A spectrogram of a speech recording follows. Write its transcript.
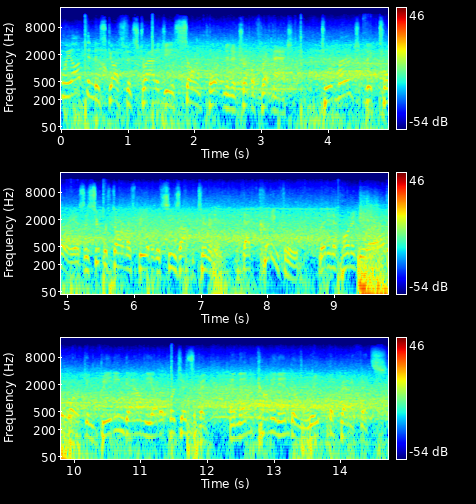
We often discuss that strategy is so important in a triple threat match. To emerge victorious, a superstar must be able to seize opportunity. That could include letting an opponent do all the work in beating down the other participant and then coming in to reap the benefits.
